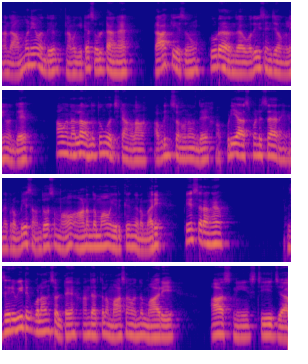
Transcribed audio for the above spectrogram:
அந்த அம்மனே வந்து நம்மக்கிட்ட சொல்லிட்டாங்க. ராகேஷும் கூட இருந்த உதவி செஞ்சவங்களையும் வந்து அவங்க நல்லா வந்து தூங்க வச்சுட்டாங்களாம். அப்படின்னு சொன்னோன்னே வந்து அப்படியே ஹஸ்பண்டு சார் எனக்கு ரொம்ப சந்தோஷமாகவும் ஆனந்தமாகவும் இருக்குங்கிற மாதிரி பேசுகிறாங்க சரி வீட்டுக்கு போகலான்னு சொல்லிட்டு அந்த இடத்துல மாதம் வந்து மாறி ஆஸ்னி ஸ்ரீஜா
